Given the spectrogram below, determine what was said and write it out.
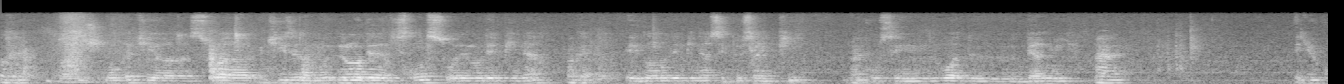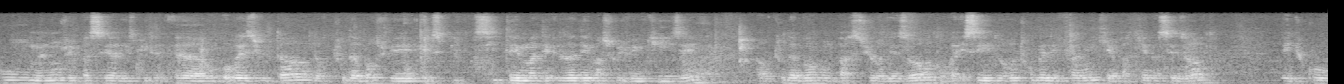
Ok. En fait, il y a soit utiliser le modèle à distance, soit le modèle binaire. Ok. Et dans le modèle binaire, c'est plus un pi. Du coup, c'est une loi de Bernoulli. Ah, Et du coup, maintenant, je vais passer à euh, au résultat. Alors, tout d'abord, je vais expliciter la démarche que je vais utiliser. Alors tout d'abord, on part sur les ordres, on va essayer de retrouver les familles qui appartiennent à ces ordres et du coup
